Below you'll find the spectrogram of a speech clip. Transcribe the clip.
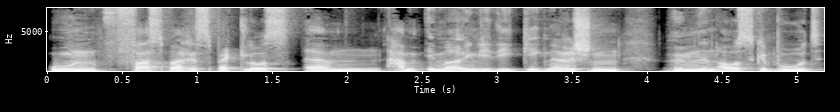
unfassbar respektlos, ähm, haben immer irgendwie die gegnerischen Hymnen ausgebuht,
